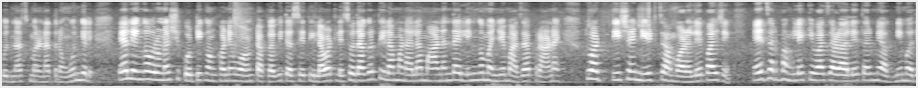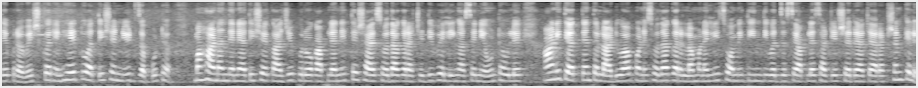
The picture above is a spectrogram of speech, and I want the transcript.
पुदनात स्मरणात रंगून गेले. या लिंगावरून अशी कोटी कंकणे वळून टाकावीत असे तिला वाटले. स्वदागर तिला म्हणाला महानंदा लिंग म्हणजे माझा प्राण आहे. तू अतिशय नीट सांभाळले पाहिजे. हे जर भंगले किंवा जळाले तर मी अग्नीमध्ये प्रवेश करीन. हे तू अतिशय नीट जपू ठेव. महानंदाने अतिशय काळजीपूर्वक आपल्या नित्यशाळेत स्वदागराचे दिव्य लिंग असे नेऊन ठेवले आणि ते अत्यंत लाडीवापणे स्वदागराला म्हणाली स्वामी तीन दिवस जसे आपल्यासाठी करण्यासाठी शरीराचे आरक्षण केले.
